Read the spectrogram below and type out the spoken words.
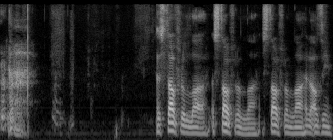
استغفر الله استغفر الله استغفر الله العظيم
